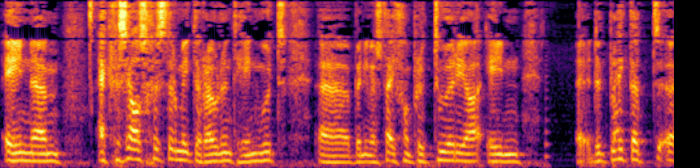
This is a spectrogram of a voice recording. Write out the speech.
En ehm um, ek gesels gister met Roland Henwood uh by die Universiteit van Pretoria en uh, dit blyk dat uh,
